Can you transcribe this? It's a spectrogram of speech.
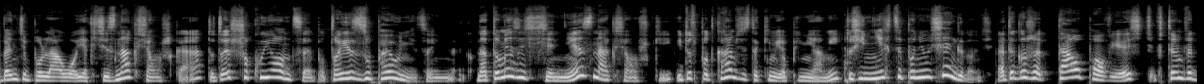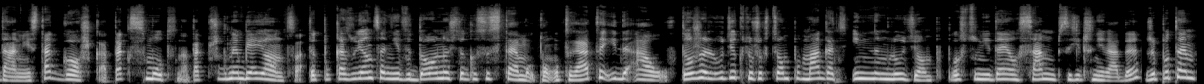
będzie bolało, jak się zna książkę, to to jest szokujące, bo to jest zupełnie co innego. Natomiast jeśli się nie zna książki, i tu spotkałam się z takimi opiniami, to się nie chce po nią sięgnąć. Dlatego, że ta opowieść w tym tym wydaniu jest tak gorzka, tak smutna, tak przygnębiająca, tak pokazująca niewydolność tego systemu, tą utratę ideałów, to, że ludzie, którzy chcą pomagać innym ludziom, po prostu nie dają sami psychicznie rady, że potem,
